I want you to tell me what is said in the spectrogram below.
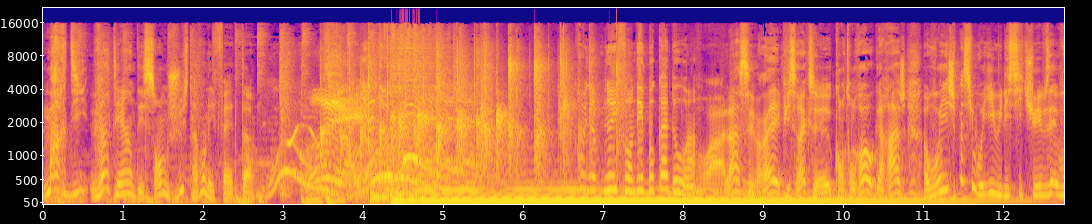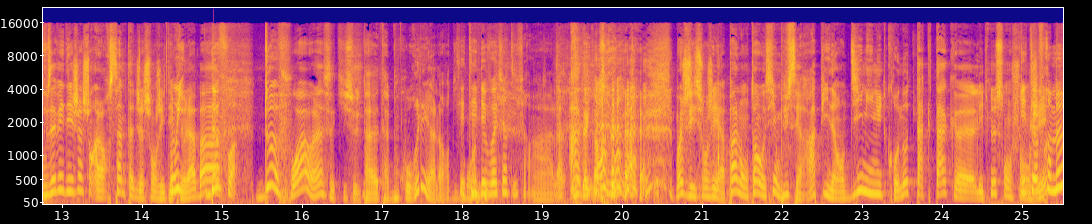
mardi 21 décembre, juste avant les fêtes. Chronopneu, il font des beaux cadeaux. Hein. Voilà, c'est vrai. Et puis c'est vrai que quand on va au garage, vous voyez, je sais pas si vous voyez où il est situé. Vous avez, vous avez déjà changé. Alors Sam, t'as déjà changé tes Oui, pneus là-bas. deux fois. Deux fois, voilà. C'est qui se- t'as, t'as beaucoup roulé alors. dis C'était des voitures différentes. Voilà. Ah d'accord. Moi j'ai changé il y a pas longtemps aussi. En plus c'est rapide. En 10 minutes chrono, tac tac, euh, les pneus sont Il changés. t'offre même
